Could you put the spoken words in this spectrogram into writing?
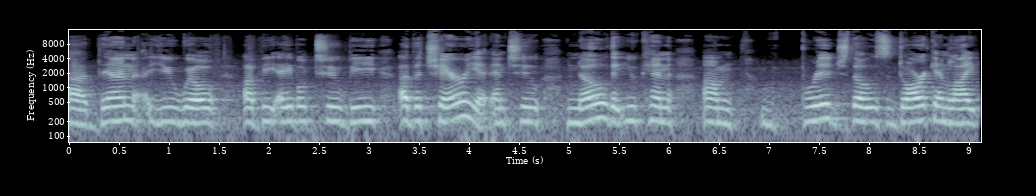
uh, then you will uh, be able to be uh, the chariot and to know that you can um, bridge those dark and light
